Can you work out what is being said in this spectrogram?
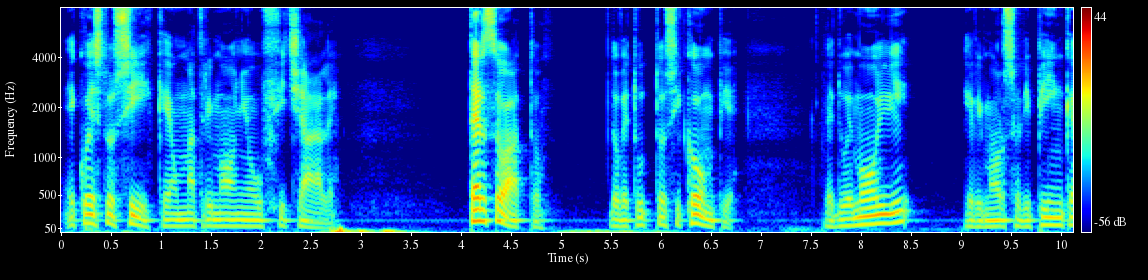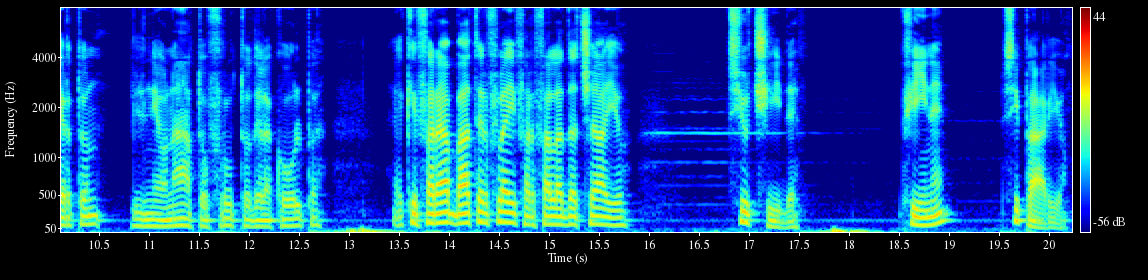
e questo sì che è un matrimonio ufficiale. Terzo atto, dove tutto si compie. Le due mogli, il rimorso di Pinkerton, il neonato frutto della colpa. Che farà Butterfly farfalla d'acciaio? Si uccide. Fine Sipario.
